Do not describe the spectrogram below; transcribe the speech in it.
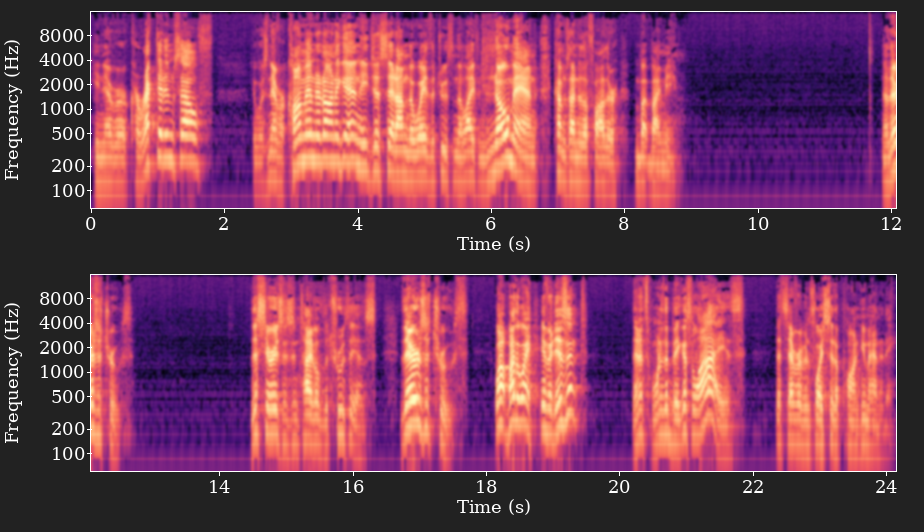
He never corrected himself. It was never commented on again. He just said, I'm the way, the truth, and the life. No man comes unto the Father but by me. Now, there's a truth. This series is entitled The Truth Is. There's a truth. Well, by the way, if it isn't, then it's one of the biggest lies that's ever been foisted upon humanity.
